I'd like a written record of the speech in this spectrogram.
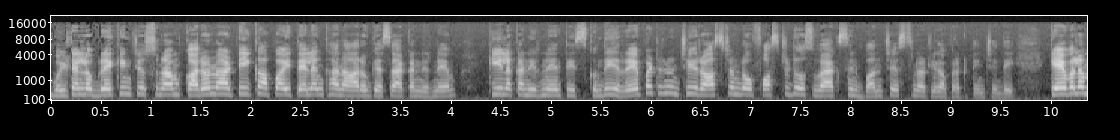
బులెటిన్లో బ్రేకింగ్ చూస్తున్నాం. కరోనా టీకాపై తెలంగాణ ఆరోగ్య శాఖ నిర్ణయం. కీలక నిర్ణయం తీసుకుంది. రేపటి నుంచి రాష్ట్రంలో ఫస్ట్ డోస్ వ్యాక్సిన్ బంద్ చేస్తున్నట్లుగా ప్రకటించింది. కేవలం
